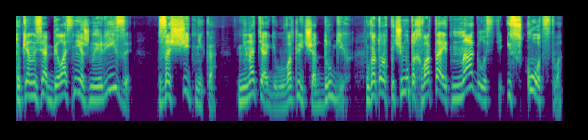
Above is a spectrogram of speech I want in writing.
Только я на себя белоснежные ризы защитника не натягиваю, в отличие от других, у которых почему-то хватает наглости и скотства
